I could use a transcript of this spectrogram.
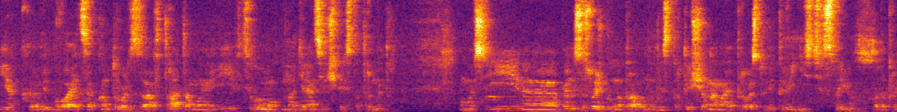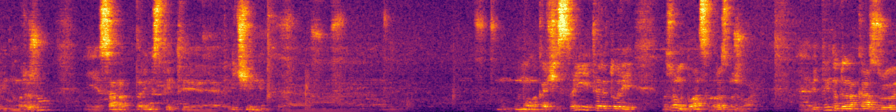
як відбувається контроль за втратами і в цілому на ділянці в 403 метри. Ось, і е, пані Сосоч був направлений лист про те, що вона має привести відповідність свою водопровідну мережу і саме перемістити лічильник е, умовно кажучи, з своєї території в зону балансового розмежування. Е, Відповідно до наказу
